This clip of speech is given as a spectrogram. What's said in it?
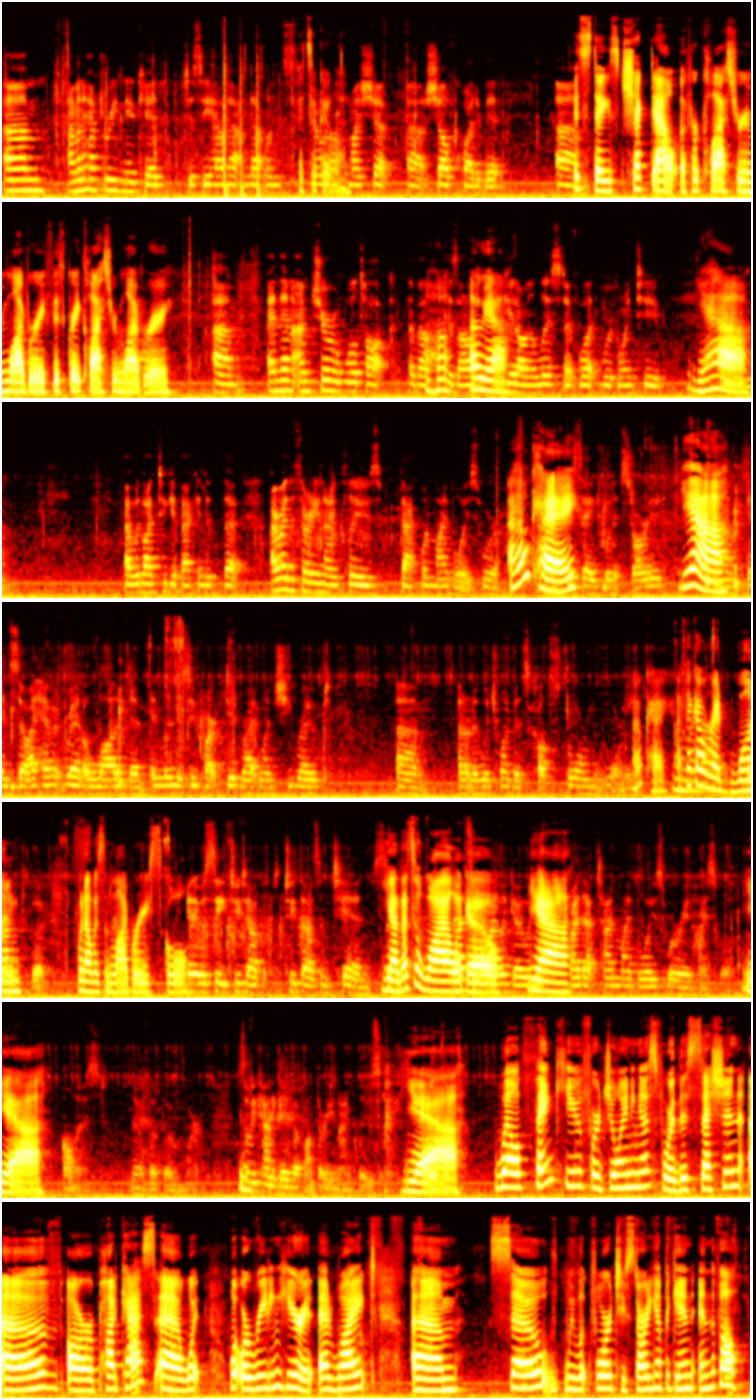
Um, I'm gonna have to read New Kid to see how that that one's It's a good off one. my shelf uh, shelf quite a bit. Um, It stays checked out of her classroom library, fifth grade classroom library. um, and then I'm sure we'll talk about Uh-huh. because I'll Oh, yeah. get on a list of what we're going to. Yeah. Um, I would like to get back into that. I read the 39 Clues back when my boys were Okay. This age when it started. Yeah. Um, and so I haven't read a lot of them. And Linda Sue Park did write one. She wrote, um, I don't know which one, but it's called Storm Warning. Okay. I think I read one book. when I was in library school. And it was, see, 2000, 2010. so Yeah, that's a while that's ago. a while ago. Yeah. By that time, my boys were in high school. Yeah. Almost. No, both of them were. So we kind of gave up on 39 Clues. Yeah. Well, thank you for joining us for this session of our podcast. Uh, what what we're reading here at Ed White. Um, so we look forward to starting up again in the fall.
